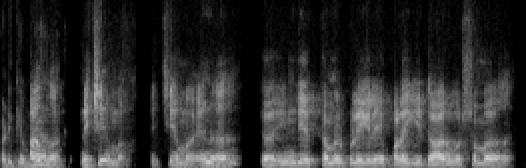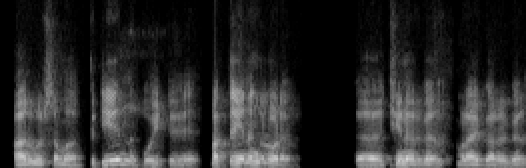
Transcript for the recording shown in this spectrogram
படிக்க ஆமா. முடியாது நிச்சயமா. நிச்சயமா. ஏன்னா இந்த இந்திய தமிழ் பிள்ளைகளே பழகிட்டு ஆறு வருஷமா ஆறு வருஷமா. திடீர்னு போயிட்டு மற்ற இனங்களோட சீனர்கள் மலாயக்காரர்கள்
